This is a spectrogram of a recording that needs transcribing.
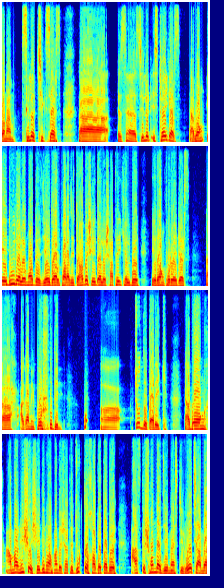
বনাম, সিলেট সিক্সার্স সিলেট স্ট্রাইকার্স এবং এই দুই দলের মধ্যে যে দল পরাজিত হবে, সেই দলের সাথেই খেলবে এই রংপুর রাইডার্স আগামী পরশু দিন। চোদ্দ তারিখ। এবং আমরা নিশ্চয়ই সেদিনও আপনাদের সাথে যুক্ত হব, তবে আজকে সন্ধ্যায় যে ম্যাচটি রয়েছে, আমরা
